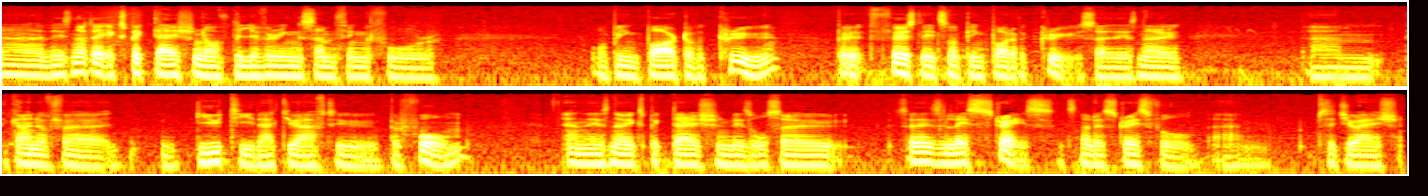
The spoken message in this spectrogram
Uh, there's not an expectation of delivering something for or being part of a crew. But firstly, it's not being part of a crew, so there's no um, kind of uh, duty that you have to perform, and there's no expectation. There's also so there's less stress. It's not a stressful um, situation.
